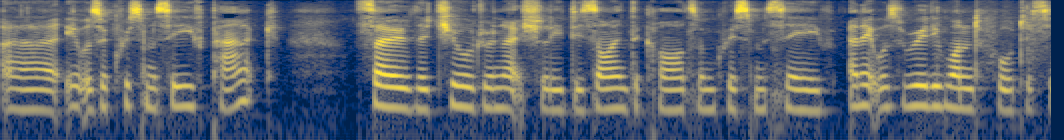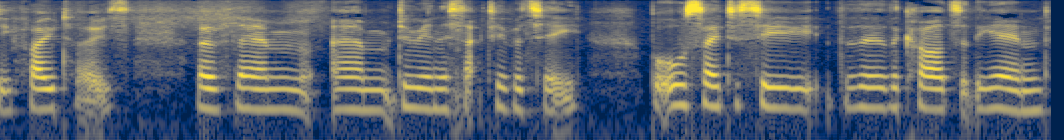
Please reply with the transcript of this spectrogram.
Uh, it was a Christmas Eve pack, so the children actually designed the cards on Christmas Eve, and it was really wonderful to see photos of them um, doing this activity, but also to see the the cards at the end.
